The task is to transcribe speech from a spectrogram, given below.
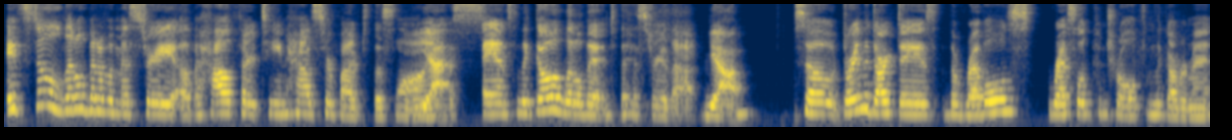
it's still a little bit of a mystery of how Thirteen has survived this long. Yes. And so they go a little bit into the history of that. yeah. So during the Dark Days, the rebels wrestled control from the government.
